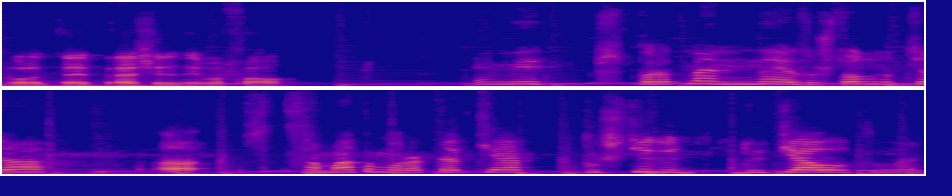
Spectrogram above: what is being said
Според те, трябваше ли да има фал? Еми, според мен не, защото тя, а, самата му ръка, тя е почти до, до тялото, нали?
